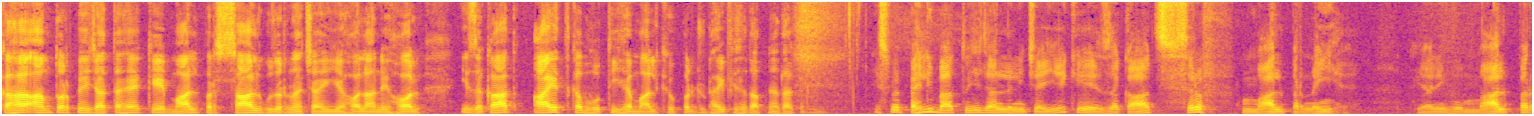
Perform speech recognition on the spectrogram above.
کہا عام طور پہ جاتا ہے کہ مال پر سال گزرنا چاہیے ہولان ہال یہ زکوٰۃ عائد کب ہوتی ہے؟ مال کے اوپر جو ڈھائی فیصد آپ نے ادا کرنی ہے اس میں پہلی بات تو یہ جان لینی چاہیے کہ زکوٰۃ صرف مال پر نہیں ہے یعنی وہ مال پر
